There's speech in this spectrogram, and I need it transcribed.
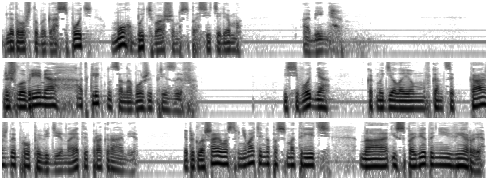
для того, чтобы Господь мог быть вашим Спасителем. Аминь пришло время откликнуться на Божий призыв. И сегодня, как мы делаем в конце каждой проповеди на этой программе, я приглашаю вас внимательно посмотреть на исповедание веры,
